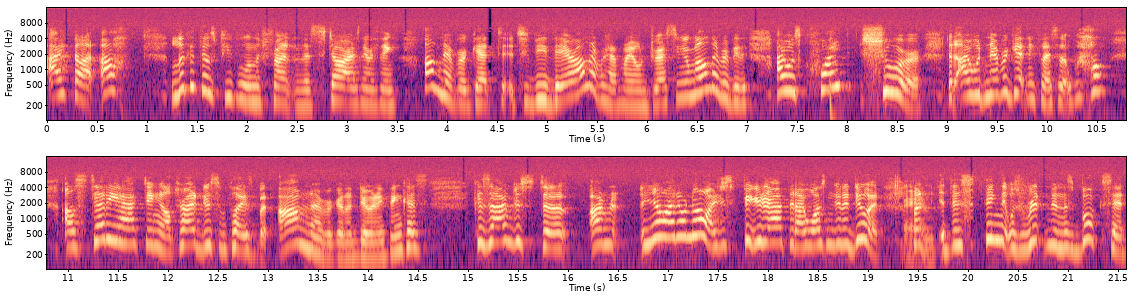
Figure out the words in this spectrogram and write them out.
I thought, oh, look at those people in the front and the stars and everything. I'll never get to, to be there. I'll never have my own dressing room. I'll never be there. I was quite sure that I would never get any place. I thought, well, I'll study acting. I'll try to do some plays, but I'm never going to do anything because because I'm just, uh, I'm, you know, I don't know. I just figured out that I wasn't going to do it. And? But this thing that was written in this book said,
